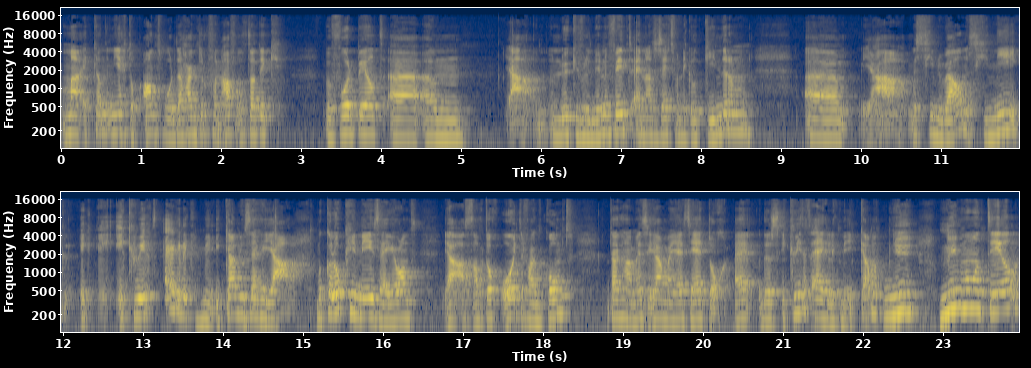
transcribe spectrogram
maar ik kan er niet echt op antwoorden. Dat hangt er ook van af of dat ik bijvoorbeeld uh, um, ja, een leuke vriendin vind. En dan ze zegt van ik wil kinderen. Um, ja, misschien wel, misschien niet. Ik, ik, ik weet het eigenlijk niet. Ik kan niet zeggen ja, maar ik kan ook geen nee zeggen. Want ja, als het dan toch ooit ervan komt, dan gaan mensen zeggen, ja, maar jij zei het toch. Hè? Dus ik weet het eigenlijk niet. Ik kan het nu, nu momenteel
